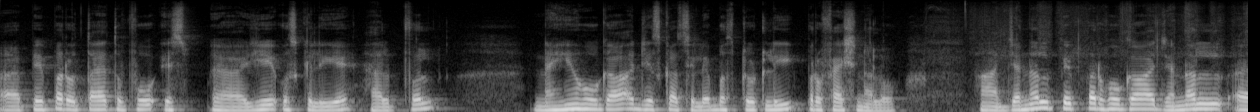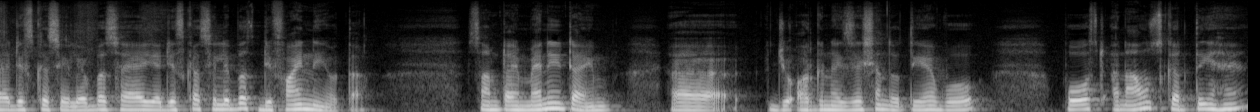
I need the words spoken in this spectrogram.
पेपर होता है तो वो इस ये उसके लिए हेल्पफुल नहीं होगा जिसका सिलेबस टोटली प्रोफेशनल हो। हाँ जनरल पेपर होगा जनरल जिसका सिलेबस है या जिसका सिलेबस डिफ़ाइन नहीं होता। सम टाइम मैनी टाइम जो ऑर्गेनाइजेशन होती हैं, वो पोस्ट अनाउंस करती हैं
